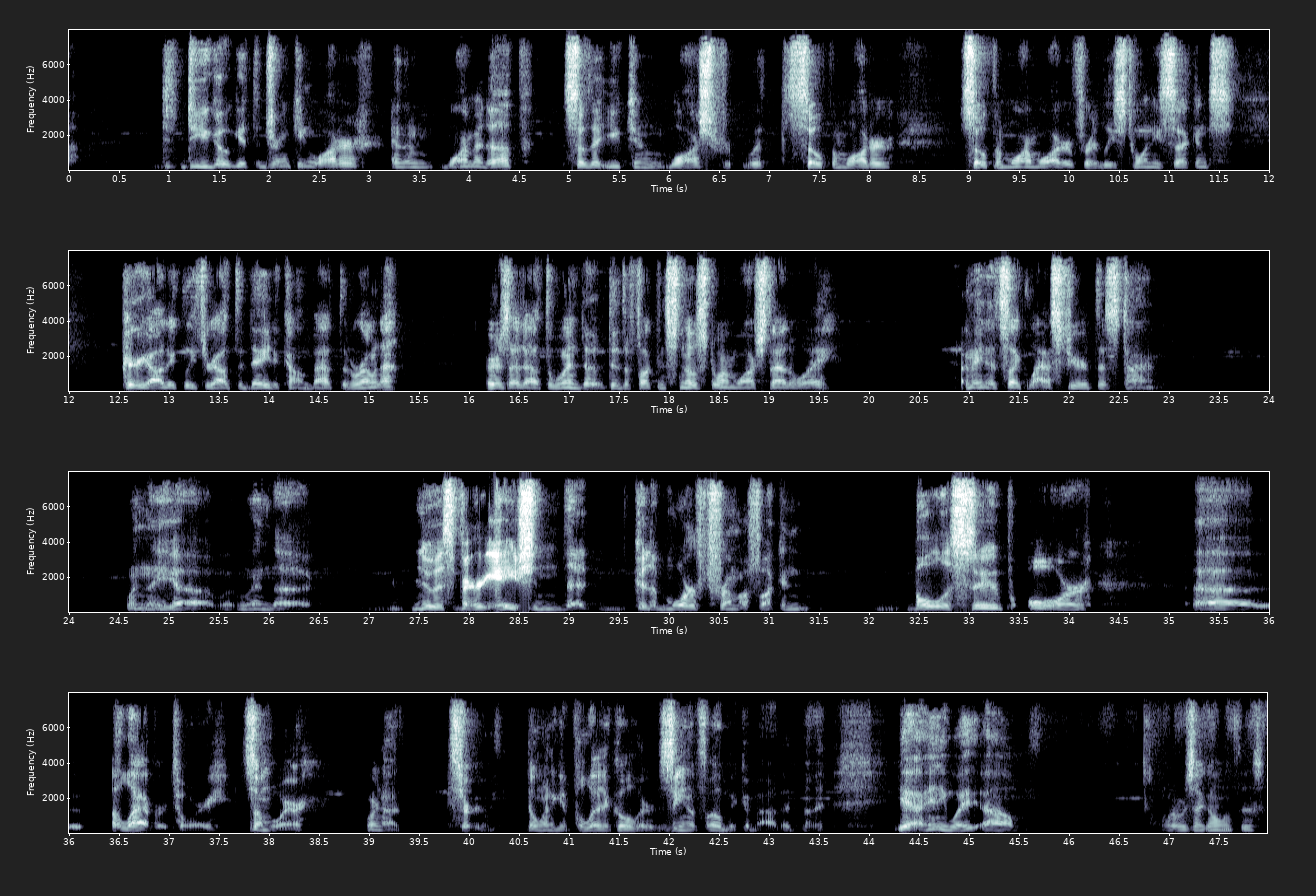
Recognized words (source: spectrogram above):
do you go get the drinking water and then warm it up so that you can wash with soap and water, soap and warm water for at least 20 seconds periodically throughout the day to combat the Rona? Or is that out the window? Did the fucking snowstorm wash that away? I mean, it's like last year at this time when the uh, when the newest variation that could have morphed from a fucking bowl of soup or uh, a laboratory somewhere. We're not certain. Don't want to get political or xenophobic about it, but yeah. Anyway, um, where was I going with this?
